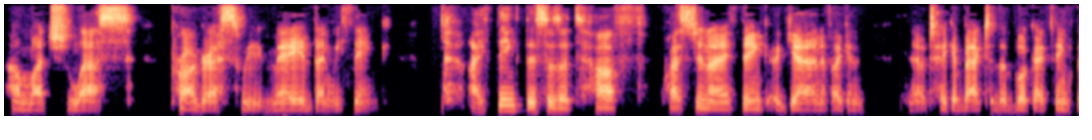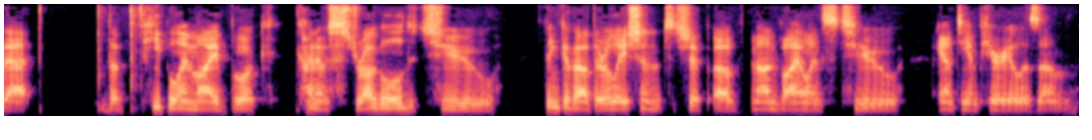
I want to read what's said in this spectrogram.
how much less progress we've made than we think. I think this is a tough question. I think again, if I can, you know, take it back to the book, I think that the people in my book kind of struggled to think about the relationship of nonviolence to anti-imperialism.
